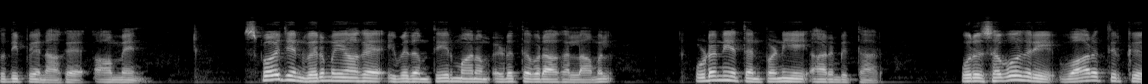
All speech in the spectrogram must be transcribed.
துதிப்பேனாக. ஆமேன். ஸ்பர்ஜன் வெறுமையாக இவ்விதம் தீர்மானம் எடுத்தவராக அல்லாமல் உடனே தன் பணியை ஆரம்பித்தார். ஒரு சகோதரி வாரத்திற்கு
